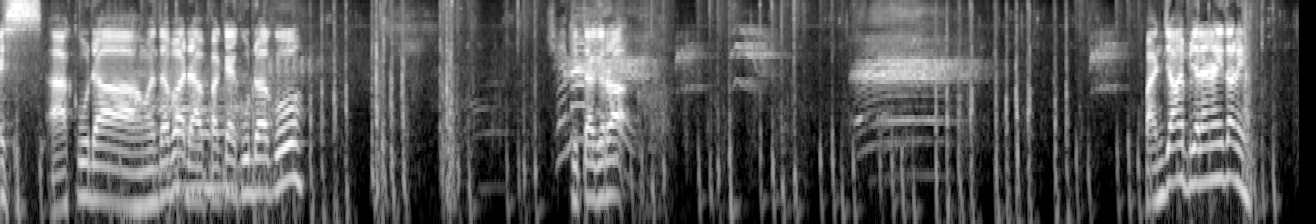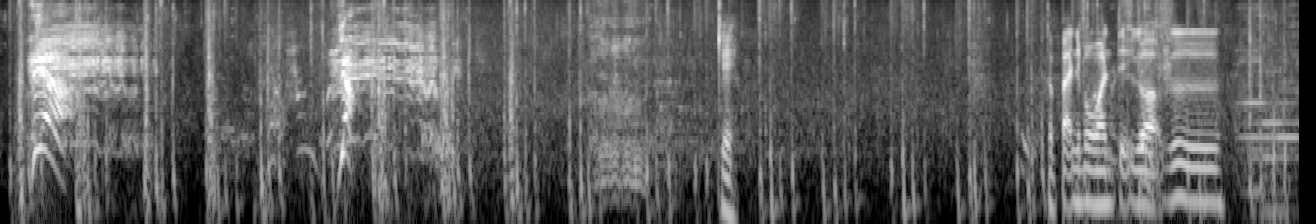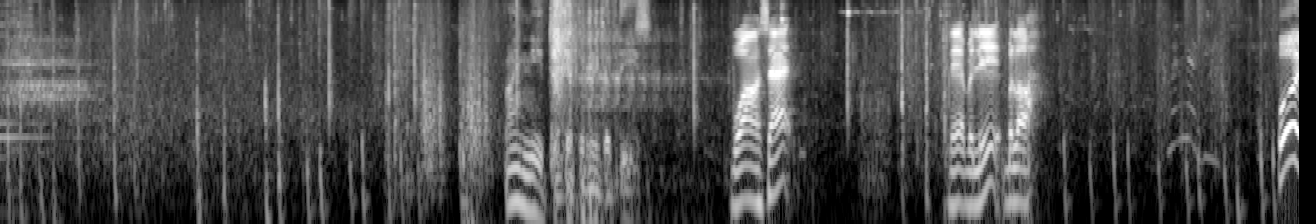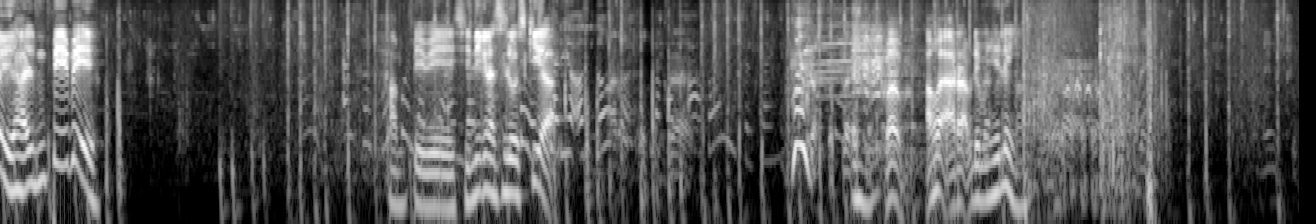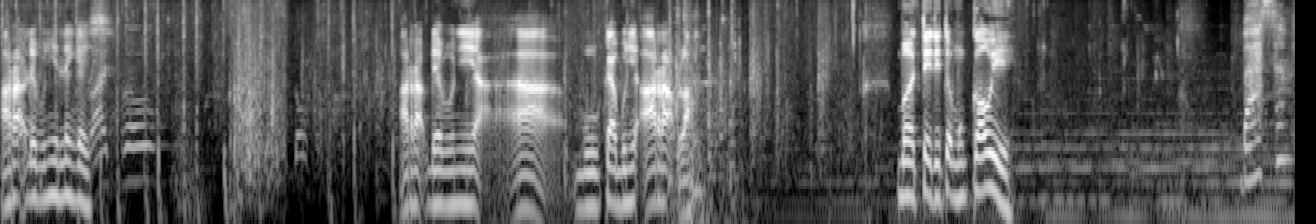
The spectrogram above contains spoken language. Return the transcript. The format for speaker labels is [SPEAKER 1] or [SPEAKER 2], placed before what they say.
[SPEAKER 1] Guys, aku dah mantap apa dah pakai kuda aku. Kita gerak. Panjang perjalanan kita ni. Okay. Tempat ni pun wanted juga ke?
[SPEAKER 2] I need to get rid of these.
[SPEAKER 1] Buang set. Naik balik, belah. Oi, hampir be. Hampir be. Sini kena slow sikit tak? Eh, bab, awak Arab dia bunyi link. Arab dia bunyi link guys. Arab dia bunyi uh, bukan bunyi Arab lah. Betul tutup muka weh.
[SPEAKER 3] Basim,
